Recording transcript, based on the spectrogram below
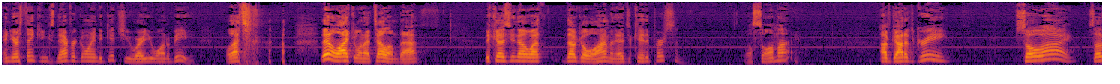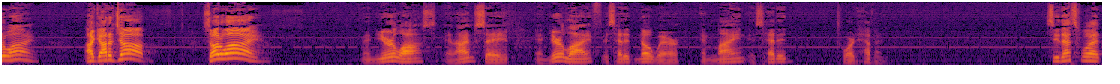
and your thinking's never going to get you where you want to be. Well, that's, they don't like it when I tell them that because you know what? They'll go, well, I'm an educated person. Well, so am I. I've got a degree. So I. So do I. I got a job. So do I. And you're lost, and I'm saved, and your life is headed nowhere, and mine is headed toward heaven. See, that's what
